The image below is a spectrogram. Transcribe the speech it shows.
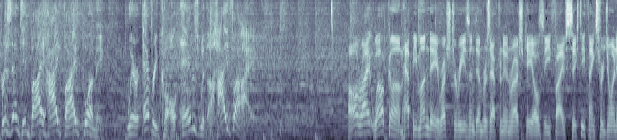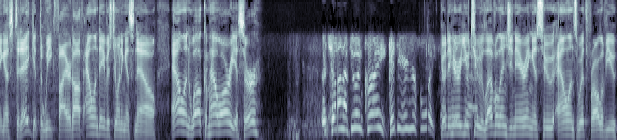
Presented by High Five Plumbing, where every call ends with a high five. All right, welcome. Happy Monday. Rush to Reason, Denver's Afternoon Rush, KLZ 560. Thanks for joining us today. Get the week fired off. Alan Davis joining us now. Alan, welcome. How are you, sir? Uh, John, I'm doing great. Good to hear your voice. Good to hear you, too. Level Engineering is who Alan's with for all of you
